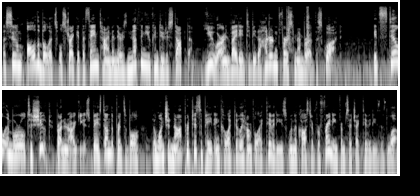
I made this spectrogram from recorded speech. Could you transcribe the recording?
Assume all the bullets will strike at the same time and there's nothing you can do to stop them. You are invited to be the 101st member of the squad. It's still immoral to shoot, Brennan argues, based on the principle that one should not participate in collectively harmful activities when the cost of refraining from such activities is low.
